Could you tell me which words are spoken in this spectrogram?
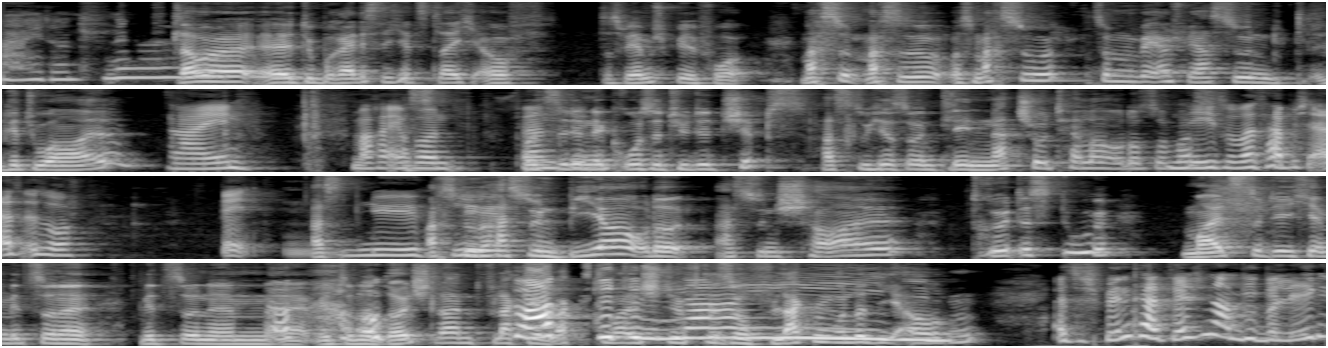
I don't know. Ich glaube, äh, du bereitest dich jetzt gleich auf das WM-Spiel vor. Machst du, machst du, was machst du zum WM-Spiel? Hast du ein Ritual? Nein, ich mache einfach Hast- ein Holst du dir Fernsehen. eine große Tüte Chips? Hast du hier so einen kleinen Nacho-Teller oder sowas? Nee, sowas habe ich erst, also. Be- Hast- nö. Machst nö. du, hast du ein Bier oder hast du einen Schal? Trötest du? Malst du dir hier mit so, einer, mit so einem äh, mit so einer Oh Deutschlandflagge Wachsmalstifte so Flaggen unter die. Augen? Also ich bin tatsächlich am überlegen,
